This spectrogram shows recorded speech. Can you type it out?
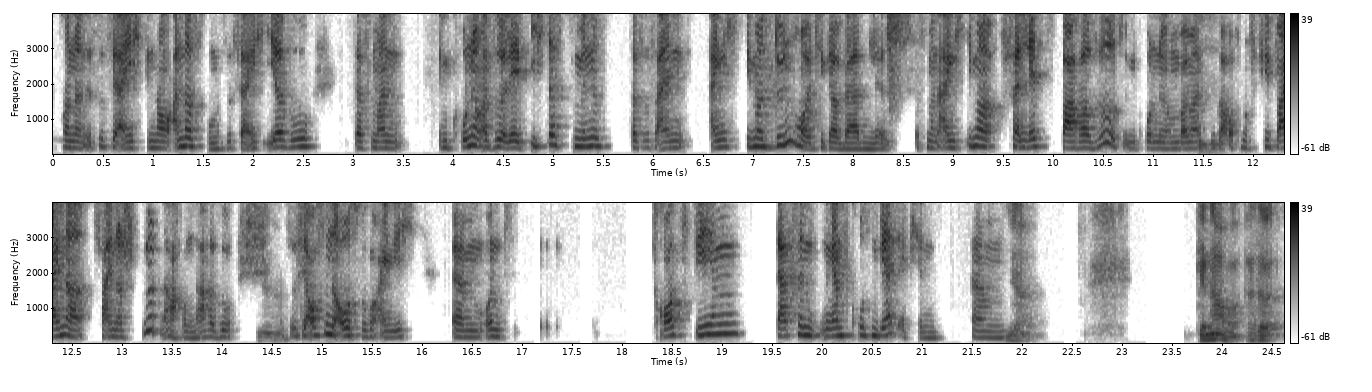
sondern es ist ja eigentlich genau andersrum. Es ist ja eigentlich eher so, dass man im Grunde, also erlebe ich das zumindest, dass es einen eigentlich immer dünnhäutiger werden lässt, dass man eigentlich immer verletzbarer wird im Grunde genommen, weil man mhm. sogar auch noch viel feiner, feiner spürt nach und nach. Also ja. das ist ja auch so eine Auswirkung eigentlich. Ähm, und trotzdem darin einen ganz großen Wert erkennt. Ähm, ja, genau. Also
